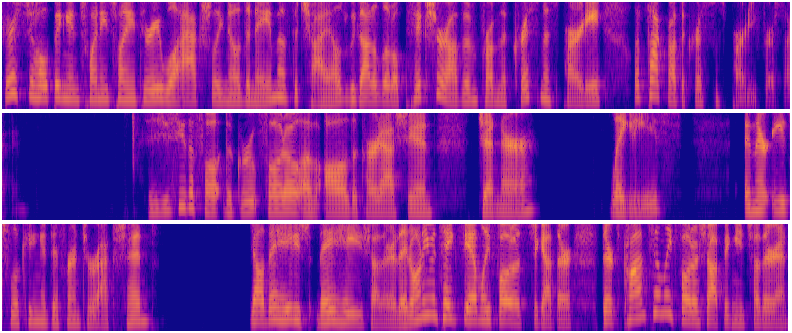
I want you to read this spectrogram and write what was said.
Here's to hoping in 2023 we'll actually know the name of the child. We got a little picture of him from the Christmas party. Let's talk about the Christmas party for a second. Did you see the fo- the group photo of all the Kardashian Jenner ladies? And they're each looking a different direction. Y'all, they hate each they hate each other. They don't even take family photos together. They're constantly photoshopping each other in.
